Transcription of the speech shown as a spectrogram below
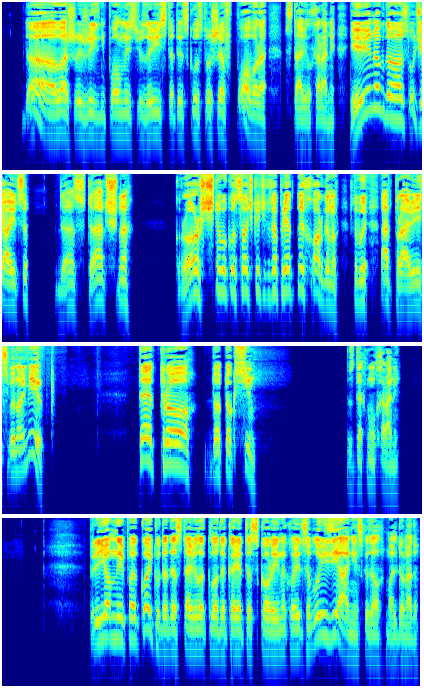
— Да, ваша жизнь полностью зависит от искусства шеф-повара, — вставил Харами. — иногда случается. — Достаточно крошечного кусочка этих запретных органов, чтобы вы отправились в иной мир. — Тетродотоксин, — вздохнул Харами. — Приемный покой, куда доставила Клода карета скорой, находится в Луизиане, — сказал Мальдонадо.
